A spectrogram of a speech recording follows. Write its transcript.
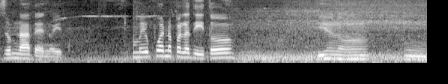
Zoom natin, wait. May upuan na pala dito. Yan o. Hmm.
